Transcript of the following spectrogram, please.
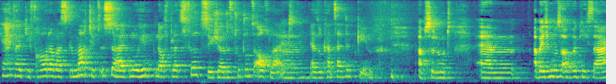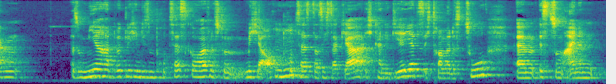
ja, hat halt die Frau da was gemacht, jetzt ist sie halt nur hinten auf Platz 40, ja, das tut uns auch leid. Mhm. Ja, so kann es halt nicht gehen. Absolut. Ähm, aber ich muss auch wirklich sagen, also mir hat wirklich in diesem Prozess geholfen, das ist für mich ja auch ein Prozess, dass ich sage, ja, ich kandidiere jetzt, ich traue mir das zu, ähm, ist zum einen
